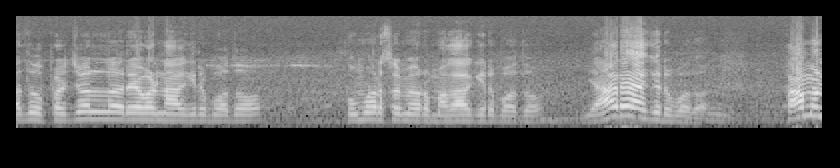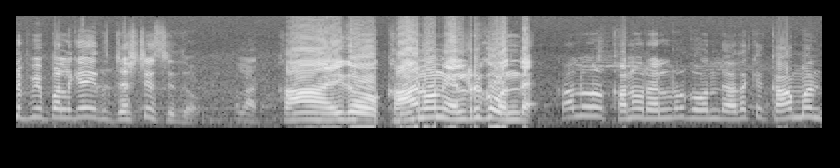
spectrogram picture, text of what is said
ಅದು ಪ್ರಜ್ವಲ್ ರೇವಣ್ಣ ಆಗಿರ್ಬೋದು ಕುಮಾರಸ್ವಾಮಿ ಅವ್ರ ಮಗ ಆಗಿರ್ಬೋದು ಯಾರೇ ಆಗಿರ್ಬೋದು ಕಾಮನ್ ಪೀಪಲ್ಗೆ ಇದು ಜಸ್ಟಿಸ್ ಇದು. ಅಲ್ಲ ಕಾ ಇದು ಕಾನೂನು ಎಲ್ರಿಗೂ ಒಂದೇ. ಕಾನೂನು ಕಾನೂನು ಎಲ್ಲರಿಗೂ ಒಂದೇ. ಅದಕ್ಕೆ ಕಾಮನ್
